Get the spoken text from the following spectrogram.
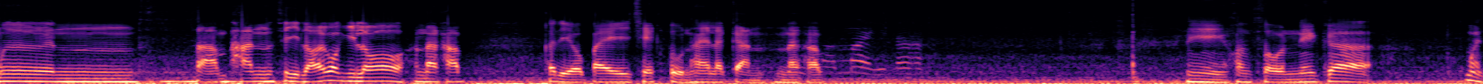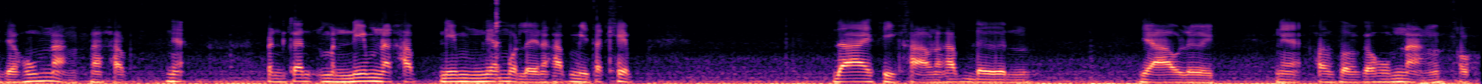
หมื่นสามพันสี่ร้อยกว่ากิโลนะครับ ก็เดี๋ยวไปเช็คศูนย์ให้ละกันนะครับมาใหม่นะคะนี่คอนโซลนี่ก็เหมือนจะหุ้มหนังนะครับ เนี่ยมันก็มันนิ่มนะครับ นิ่มเนี่ยหมดเลยนะครับ มีตะเข็บได้สีขาวนะครับ เดินยาวเลย เนี่ยคอนโซลก็หุ้มหนังโอ้โห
